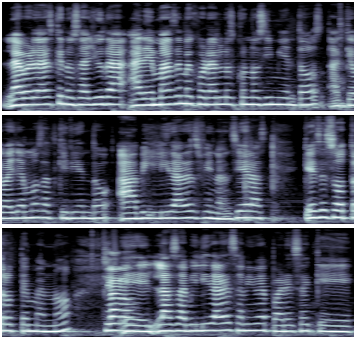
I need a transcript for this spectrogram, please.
La verdad es que nos ayuda, además de mejorar los conocimientos, a que vayamos adquiriendo habilidades financieras, que ese es otro tema, ¿no? Claro. Eh, las habilidades a mí me parece que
